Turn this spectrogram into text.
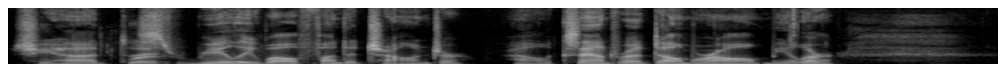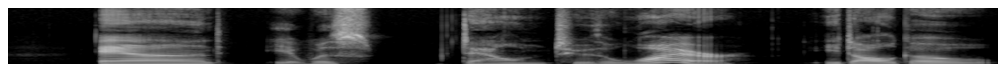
She had this right. really well funded challenger, Alexandra Del Moral Mealer, and it was down to the wire. Hidalgo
